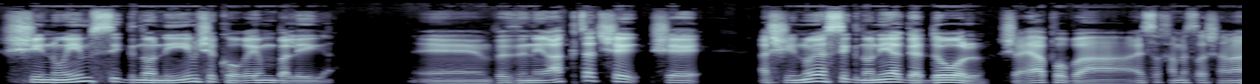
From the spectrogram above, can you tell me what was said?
שינויים סגנוניים שקורים בליגה. וזה נראה קצת ש, שהשינוי הסגנוני הגדול שהיה פה ב-10-15 שנה,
